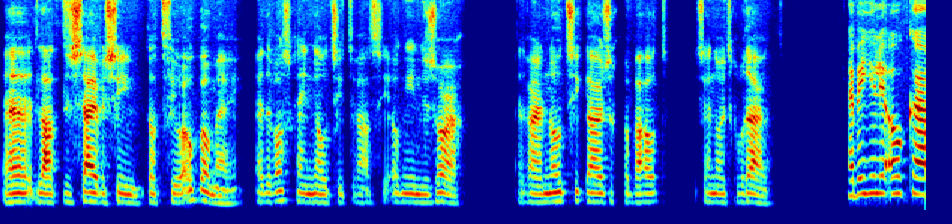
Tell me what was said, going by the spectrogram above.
uh, laten de cijfers zien, dat viel ook wel mee. er was geen noodsituatie, ook niet in de zorg. Er waren noodziekenhuizen gebouwd, die zijn nooit gebruikt. Hebben jullie ook uh,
